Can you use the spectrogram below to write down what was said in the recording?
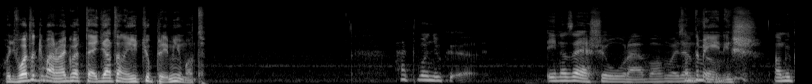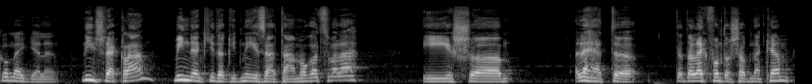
Hogy volt, aki már megvette egyáltalán a YouTube prémiumot? Hát mondjuk én az első órában, vagy Szerintem nem én tudom, is. amikor megjelent. Nincs reklám, mindenkit, akit nézel, támogatsz vele, és uh, lehet, uh, tehát a legfontosabb nekem,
